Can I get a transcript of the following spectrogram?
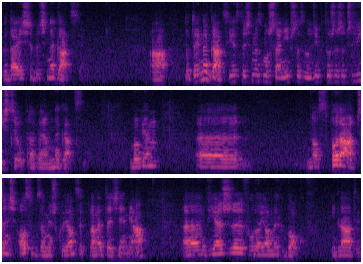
Wydaje się być negacją. A do tej negacji jesteśmy zmuszeni przez ludzi, którzy rzeczywiście uprawiają negację. Bowiem e, no, spora część osób zamieszkujących planetę Ziemia e, wierzy w urojonych bogów. I dla tych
